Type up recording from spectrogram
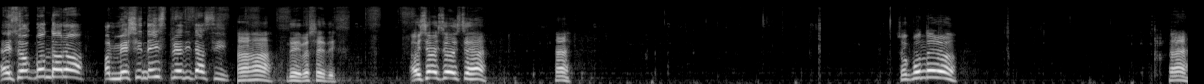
এই চোখ বন্ধ আর মেশিন দিয়ে স্প্রে দিতাছি। হ্যাঁ হ্যাঁ দে বেসাই দে। ওইসে ওইসে ওইসে হ্যাঁ হ্যাঁ। চোখ বন্ধ হ্যাঁ।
